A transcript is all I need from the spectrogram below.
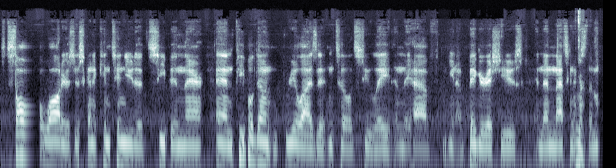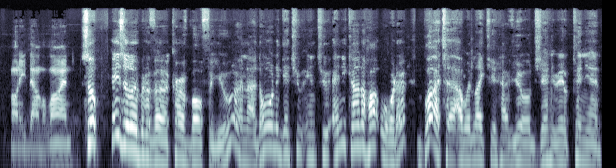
salt water is just going to continue to seep in there. And people don't realize it until it's too late and they have, you know, bigger issues. And then that's going to cost them money down the line. So here's a little bit of a curveball for you, and I don't want to get you into any kind of hot water, but I would like to have your genuine opinion.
